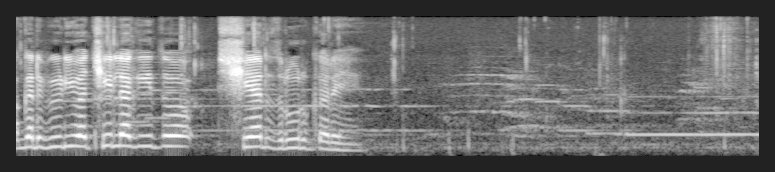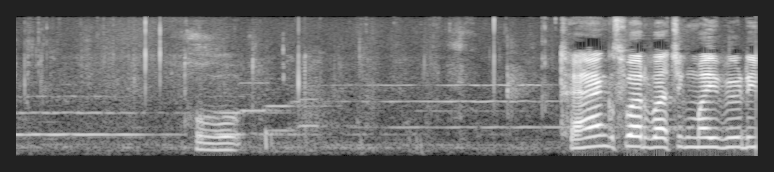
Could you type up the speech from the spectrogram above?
اگر ویڈیو اچھی لگی تو شیئر ضرور کریں۔ تو thanks for watching my video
